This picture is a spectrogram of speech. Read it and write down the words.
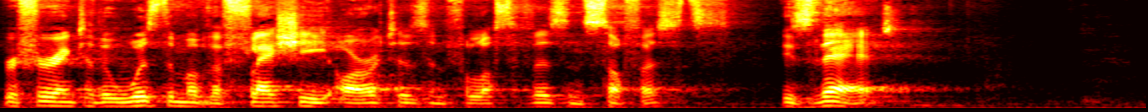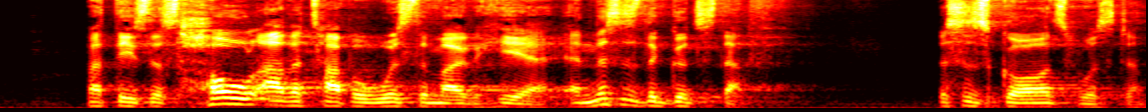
referring to the wisdom of the flashy orators and philosophers and sophists. There's that. But there's this whole other type of wisdom over here, and this is the good stuff. This is God's wisdom.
